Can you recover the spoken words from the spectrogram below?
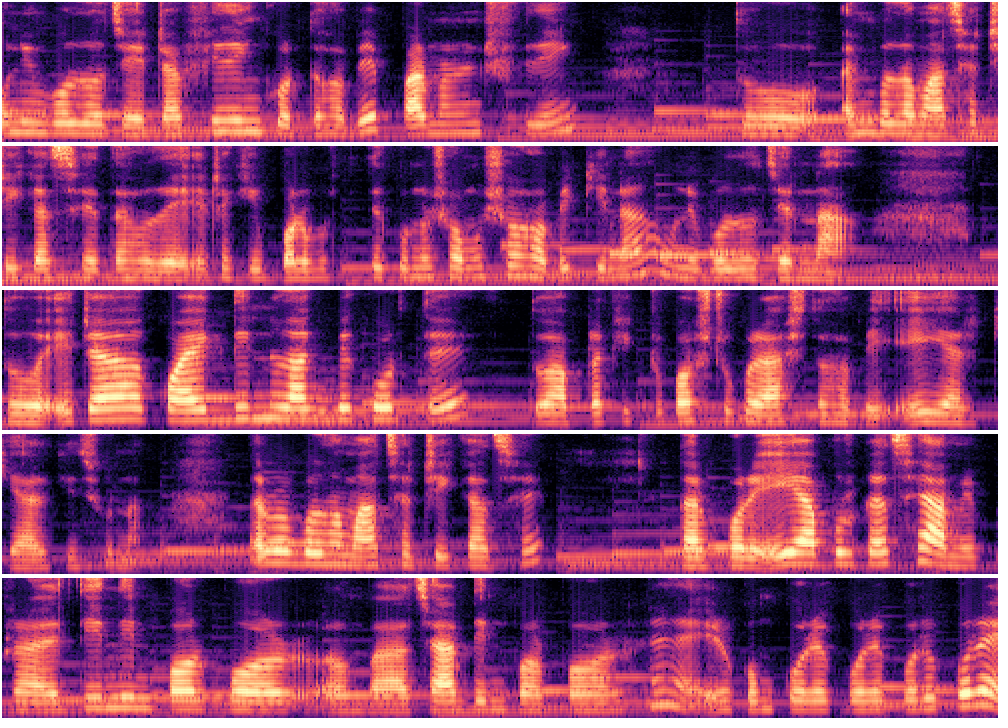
উনি বলল যে এটা ফিলিং করতে হবে পার্মানেন্ট ফিলিং তো আমি বললাম আচ্ছা ঠিক আছে, তাহলে এটা কি পরবর্তীতে কোনো সমস্যা হবে কি না উনি বলল যে, না। তো এটা কয়েকদিন লাগবে করতে। তো আপনাকে একটু কষ্ট করে আসতে হবে। এই আর কি, আর কিছু না। তারপর বললাম আচ্ছা ঠিক আছে। তারপরে এই আপুর কাছে আমি প্রায় তিন দিন পর পর, বা চার দিন পর পর হ্যাঁ এরকম করে করে করে করে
